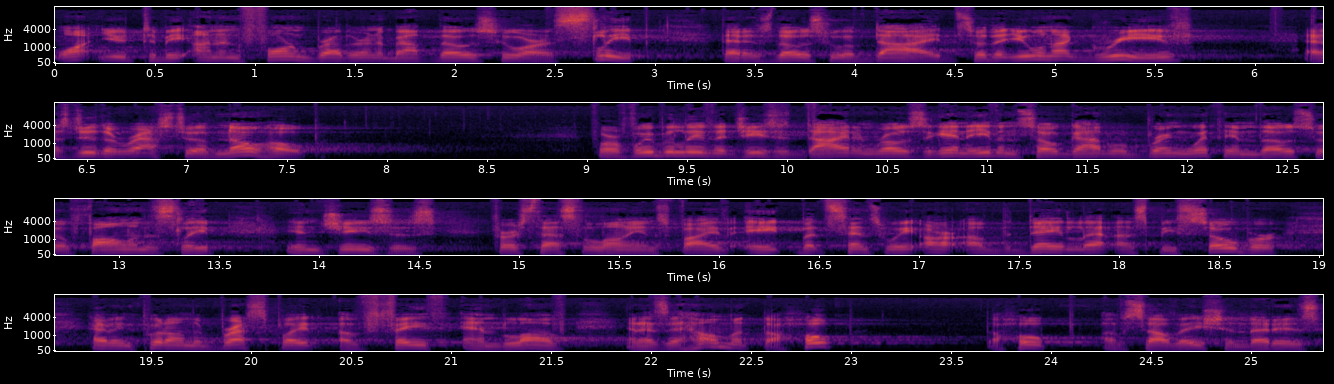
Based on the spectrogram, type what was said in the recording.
want you to be uninformed, brethren, about those who are asleep, that is those who have died, so that you will not grieve as do the rest who have no hope. For if we believe that Jesus died and rose again, even so God will bring with him those who have fallen asleep in Jesus. 1 Thessalonians 5 8. But since we are of the day, let us be sober, having put on the breastplate of faith and love, and as a helmet, the hope, the hope of salvation, that is,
